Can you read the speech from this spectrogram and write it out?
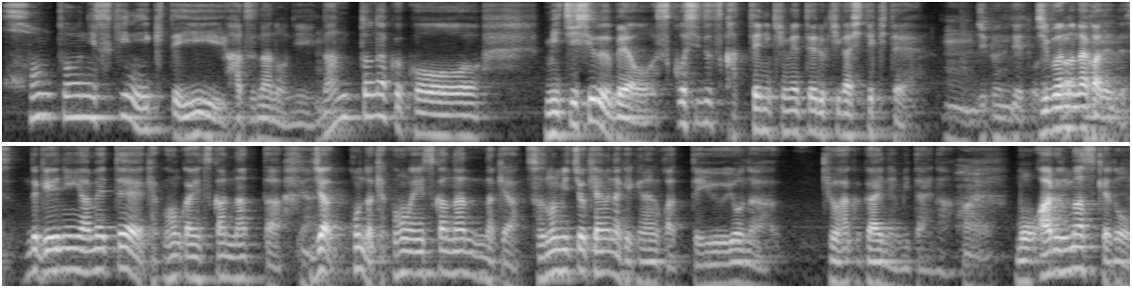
本当に好きに生きていいはずなのに、なんとなくこう、道しるべを少しずつ勝手に決めてる気がしてきて、うん。自分で自分の中です。です。で、芸人辞めて、脚本家演出家になった。じゃあ、今度は脚本演出家になんなきゃ、その道を極めなきゃいけないのかっていうような脅迫概念みたいな、かはい。もうありますけど、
